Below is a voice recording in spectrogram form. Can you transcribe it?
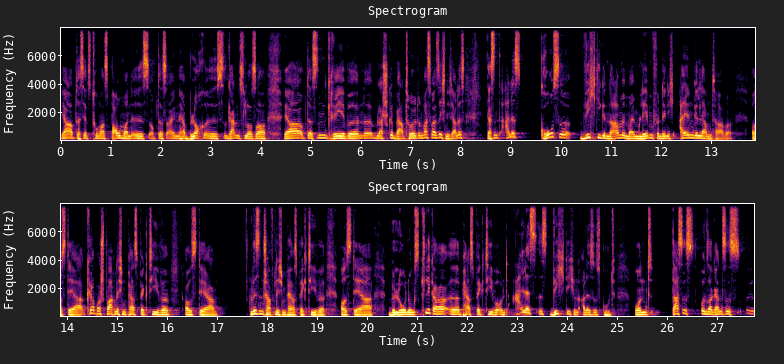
ja, ob das jetzt Thomas Baumann ist, ob das ein Herr Bloch ist, Ganslosser, ja, ob das ein Greve, eine Blaschke Berthold und was weiß ich nicht alles. Das sind alles große, wichtige Namen in meinem Leben, von denen ich allen gelernt habe. Aus der körpersprachlichen Perspektive, aus der wissenschaftlichen Perspektive, aus der Belohnungsklicker-Perspektive und alles ist wichtig und alles ist gut. Und das ist unser ganzes äh,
